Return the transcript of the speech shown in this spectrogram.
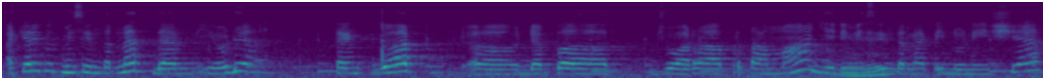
akhirnya ikut Miss Internet dan ya udah thank God uh, dapat juara pertama jadi Miss Mhm. Internet Indonesia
